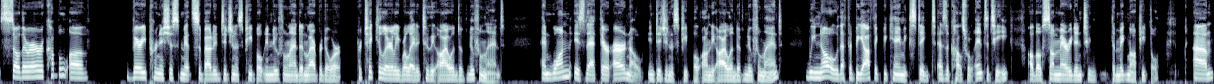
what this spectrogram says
So there are a couple of very pernicious myths about Indigenous people in Newfoundland and Labrador, particularly related to the island of Newfoundland. And one is that there are no Indigenous people on the island of Newfoundland. We know that the Beothuk became extinct as a cultural entity, although some married into the Mi'kmaq people. Um,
